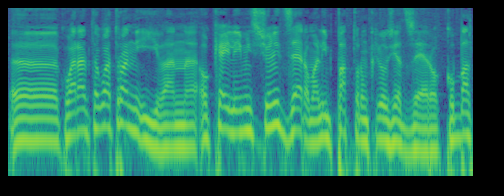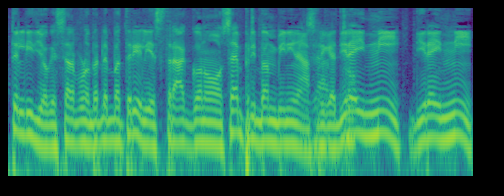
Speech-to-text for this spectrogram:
Eh, 44 anni Ivan, ok le emissioni zero ma l'impatto non credo sia zero. Cobalto e lidio che servono per le batterie li estraggono sempre i bambini in Africa. Esatto. direi ni, direi ni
